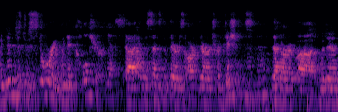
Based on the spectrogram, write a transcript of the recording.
we didn't just do story, we did culture. Yes. Uh, in the sense that there's are, there are traditions that are uh, within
